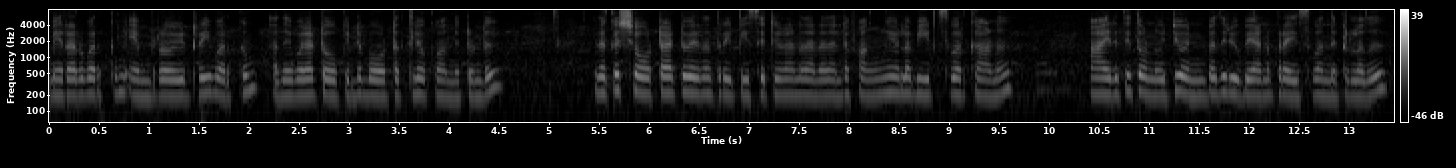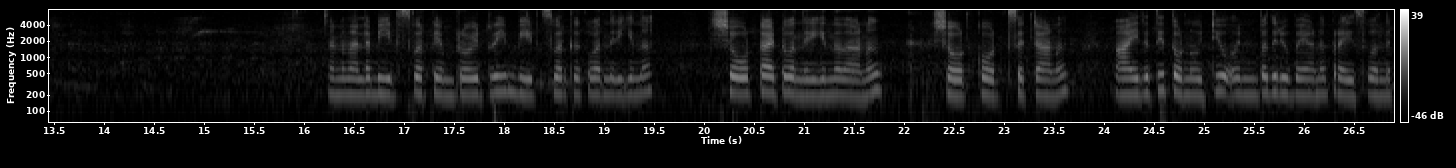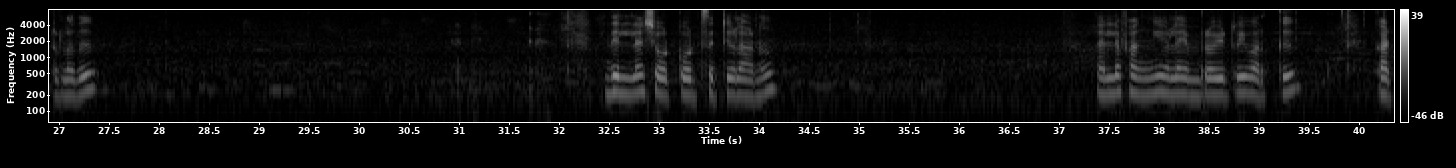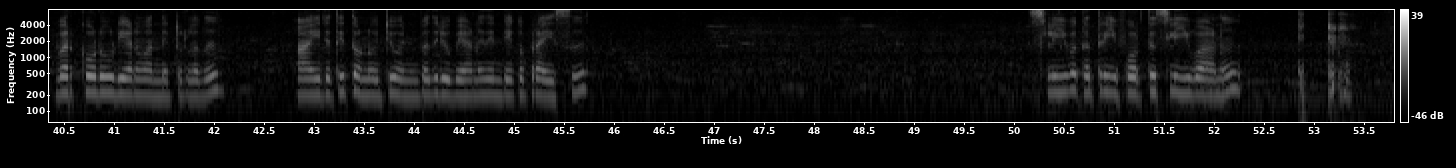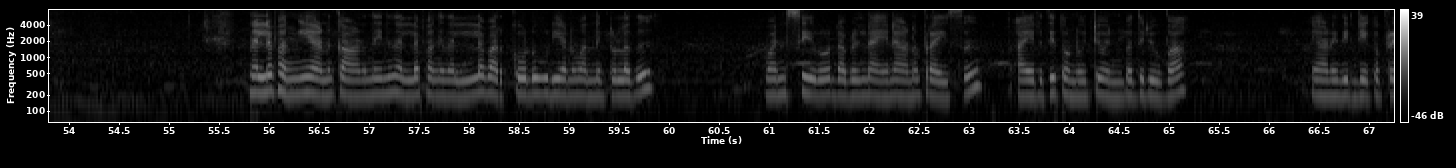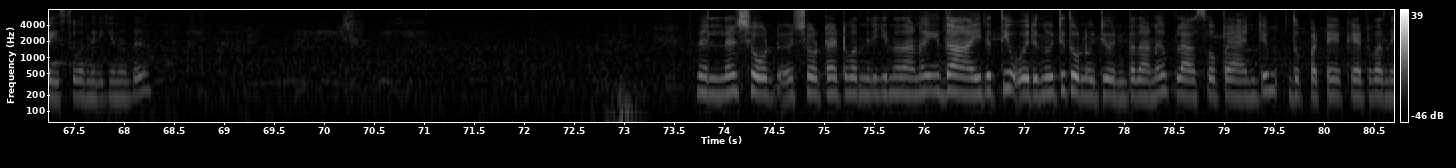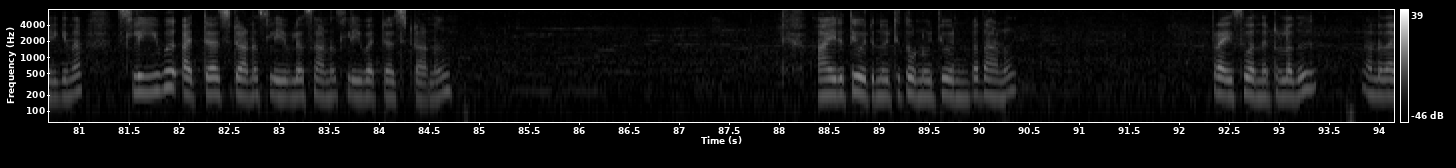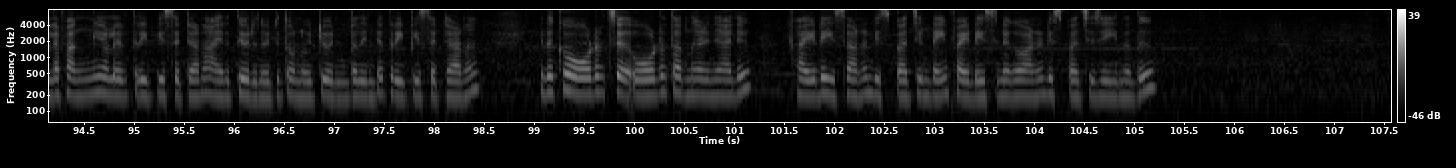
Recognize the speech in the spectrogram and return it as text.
മിറർ വർക്കും എംബ്രോയിഡറി വർക്കും അതേപോലെ ടോപ്പിന്റെ ബോട്ടത്തിലും ഒക്കെ വന്നിട്ടുണ്ട്. ഇതൊക്കെ ഷോർട്ടായിട്ട് വരുന്ന ത്രീ പീസ് സെറ്റുകളാണ്. നല്ല നല്ല ഭംഗിയുള്ള ബീഡ്സ് വർക്കാണ്. ആയിരത്തി തൊണ്ണൂറ്റി ഒൻപത് രൂപയാണ് പ്രൈസ് വന്നിട്ടുള്ളത്. നല്ല നല്ല ബീഡ്സ് വർക്ക് എംബ്രോയിഡറിയും ബീഡ്സ് വർക്കൊക്കെ വന്നിരിക്കുന്ന ഷോർട്ടായിട്ട് വന്നിരിക്കുന്നതാണ്. ഷോർട്ട് കോട്ട് സെറ്റാണ് ആയിരത്തി തൊണ്ണൂറ്റി ഒൻപത് രൂപയാണ് പ്രൈസ് വന്നിട്ടുള്ളത്. ഇതെല്ലാം ഷോർട്ട് കോട്ട് സെറ്റുകളാണ് നല്ല ഭംഗിയുള്ള എംബ്രോയിഡറി വർക്ക് കട്ട് വർക്കോട് കൂടിയാണ് വന്നിട്ടുള്ളത്. ആയിരത്തി തൊണ്ണൂറ്റി ഒൻപത് രൂപയാണ് ഇതിന്റെയൊക്കെ പ്രൈസ് സ്ലീവൊക്കെ ത്രീ ഫോർത്ത് സ്ലീവാണ്. നല്ല ഭംഗിയാണ് കാണുന്നതിന് നല്ല ഭംഗി നല്ല വർക്കോട് കൂടിയാണ് വന്നിട്ടുള്ളത്. വൺ സീറോ ഡബിൾ നയൻ ആണ് പ്രൈസ്. ആയിരത്തി തൊണ്ണൂറ്റി ഒൻപത് രൂപ ആണ് ഇതിന്റെയൊക്കെ പ്രൈസ് വന്നിരിക്കുന്നത്. ഇതെല്ലാം ഷോർട്ട് ഷോർട്ടായിട്ട് വന്നിരിക്കുന്നതാണ്. ഇത് ആയിരത്തി ഒരുന്നൂറ്റി തൊണ്ണൂറ്റി ഒൻപതാണ് പ്ലാസോ പാന്റും ദുപ്പട്ടയൊക്കെ ആയിട്ട് വന്നിരിക്കുന്ന സ്ലീവ് അറ്റാച്ച്ഡ് ആണ് സ്ലീവ്ലെസ് ആണ് സ്ലീവ് അറ്റാച്ച്ഡ് ആണ് ആയിരത്തി ഒരുന്നൂറ്റി തൊണ്ണൂറ്റി ഒൻപതാണ് പ്രൈസ് വന്നിട്ടുള്ളത്. നല്ല നല്ല ഭംഗിയുള്ളൊരു ത്രീ പീസ് സെറ്റാണ്. ആയിരത്തി ഒരുന്നൂറ്റി തൊണ്ണൂറ്റി ഒൻപതിന്റെ ത്രീ പീസ് സെറ്റാണ്. ഇതൊക്കെ ഓർഡർ ഓർഡർ തന്നു കഴിഞ്ഞാൽ ഫൈവ് ഡേയ്സാണ് ഡിസ്പാച്ചിങ് ടൈം ഫൈവ് ഡേയ്സിനകമാണ് ഡിസ്പാച്ച് ചെയ്യുന്നത്.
